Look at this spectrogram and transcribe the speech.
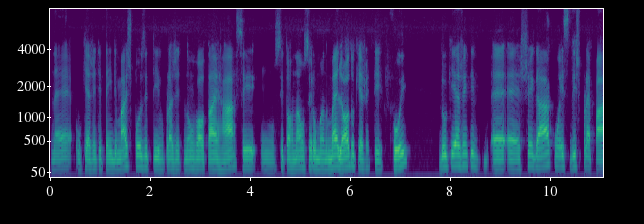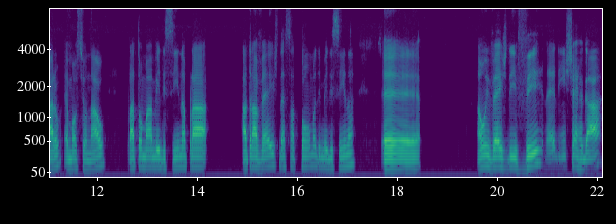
né, o que a gente tem de mais positivo para a gente não voltar a errar, se, um, se tornar um ser humano melhor do que a gente foi, do que a gente é, é, chegar com esse despreparo emocional para tomar medicina, para, através dessa toma de medicina, é, ao invés de ver, né, de enxergar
